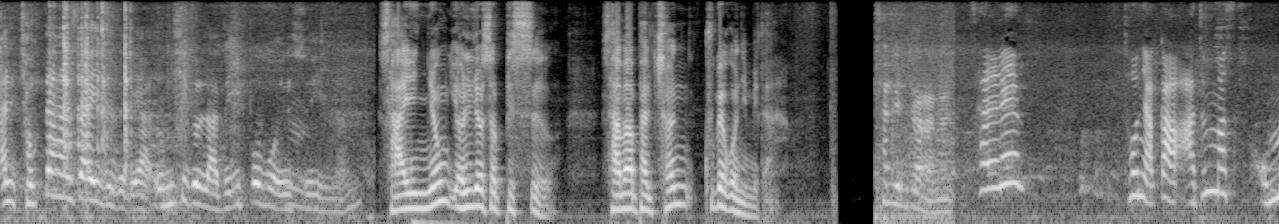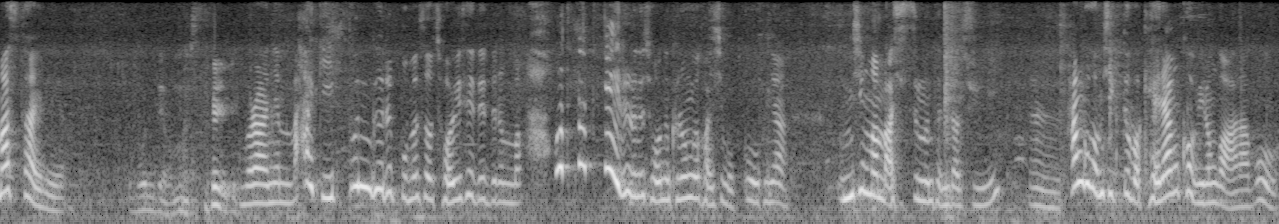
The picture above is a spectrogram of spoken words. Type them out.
아니 적당한 사이즈들이야. 음식을 놔도 이뻐 보일 수 있는. 4인용 16 piece 48,900원입니다. 살림 잘 안 하지. 살림? 전 약간 아줌마 스- 엄마 스타일이에요 뭔데 엄마 스타일이. 뭐라 하냐면 막 이렇게 이쁜 그릇 보면서 저희 세대들은 막 어떻게 어떻게 이러는데 저는 그런 거 관심 없고 그냥 음식만 맛있으면 된다 주의 응. 한국 음식도 뭐 계량컵 이런 거 안 하고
